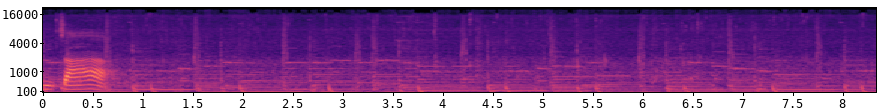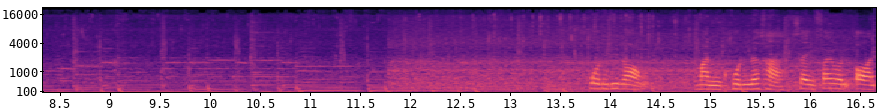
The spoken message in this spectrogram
คนจ้า คนพี่น้องมันคนเลยค่ะ ใส่ไฟอ่อน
